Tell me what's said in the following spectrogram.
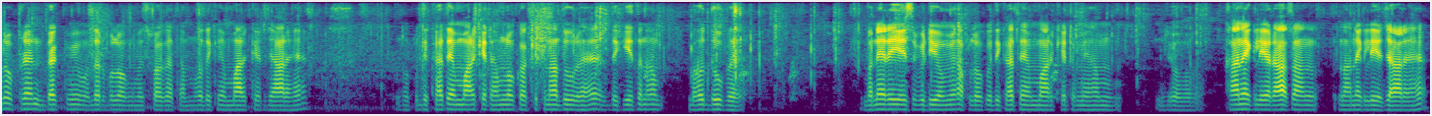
Hello friend back to me उधर ब्लॉग में स्वागत है। हम लोग देखिए मार्केट जा रहे हैं। लोग दिखाते हैं मार्केट हम लोग का कितना दूर है। देखिए इतना बहुत धूप है। बने रहिए इस वीडियो में। आप लोग को दिखाते हैं मार्केट में हम जो खाने के लिए, राशन लाने के लिए जा रहे हैं।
